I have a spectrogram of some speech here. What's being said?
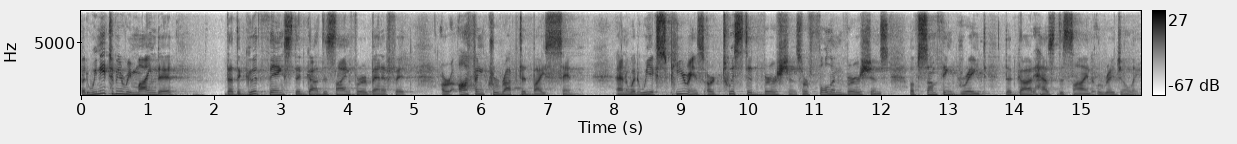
But we need to be reminded that the good things that God designed for our benefit are often corrupted by sin. And what we experience are twisted versions or fallen versions of something great that God has designed originally.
